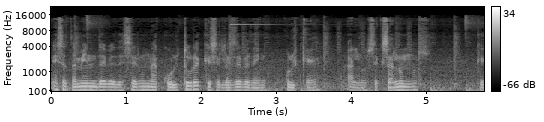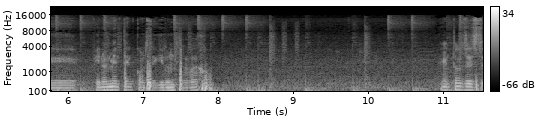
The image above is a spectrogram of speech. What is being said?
Esa también debe de ser una cultura que se les debe de inculcar a los exalumnos que finalmente han conseguido un trabajo. Entonces,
